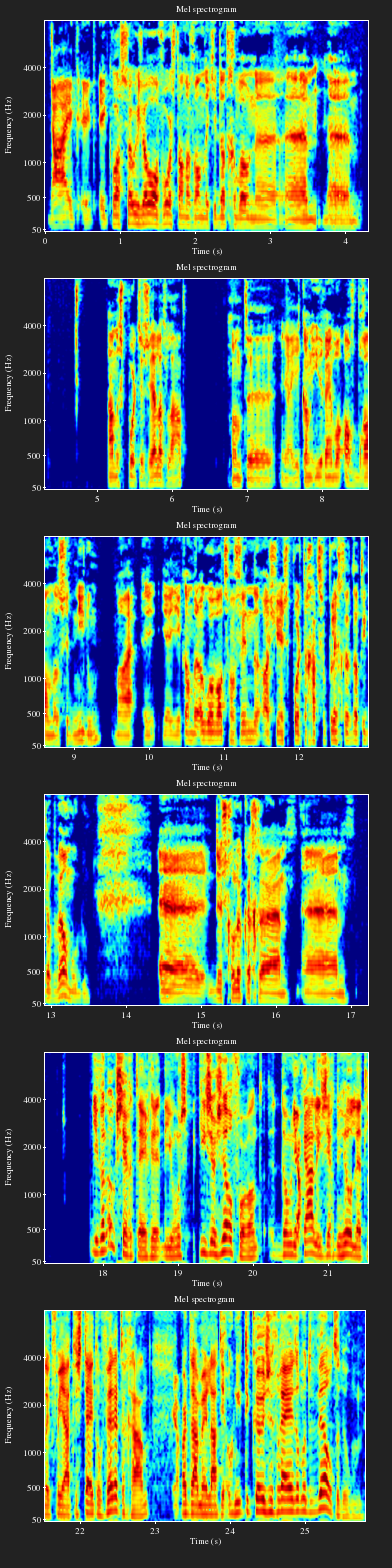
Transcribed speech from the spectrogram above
Ja, ik, ik, ik was sowieso al voorstander van dat je dat gewoon uh, aan de sporter zelf laat. Want uh, ja, je kan iedereen wel afbranden als ze het niet doen. Maar ja, je kan er ook wel wat van vinden als je een sporter gaat verplichten dat hij dat wel moet doen. dus gelukkig je kan ook zeggen tegen die jongens, kies er zelf voor. Want Dominicali zegt nu heel letterlijk van ja, het is tijd om verder te gaan. Maar daarmee laat hij ook niet de keuzevrijheid om het wel te doen.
